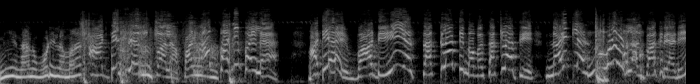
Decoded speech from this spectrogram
நீ நான் ஓடிலாமா அடி பெரும்பாலா பண்ணாங்க படிப்பையில அடே வாடி சக்கராத்தி மாமா சக்கராத்தி. நைட்ல நூறு வரலாம் பாக்குறியாடி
